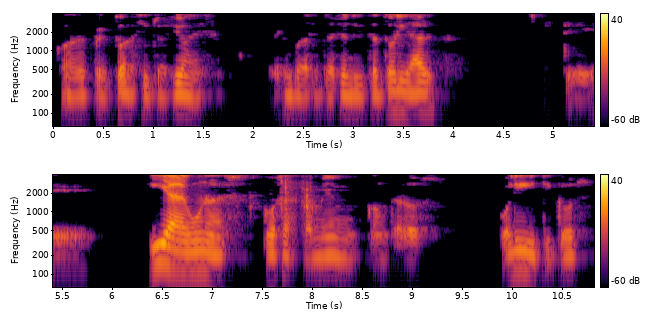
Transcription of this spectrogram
con respecto a las situaciones, por ejemplo la situación dictatorial, este, y algunas cosas también contra los políticos.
